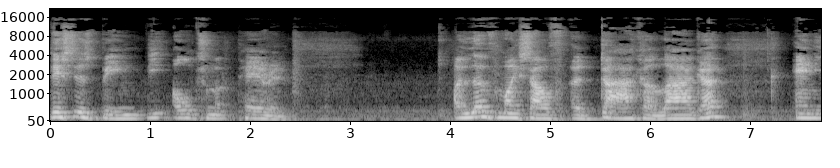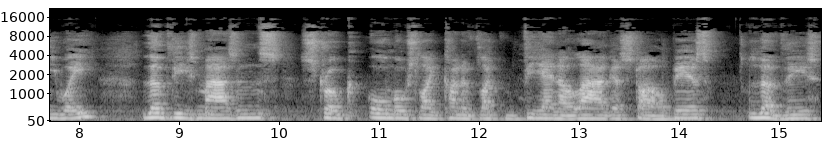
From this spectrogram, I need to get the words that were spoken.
This has been the ultimate pairing. I love myself a darker lager anyway love these Märzens stroke almost like kind of like Vienna lager style beers. Love these.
